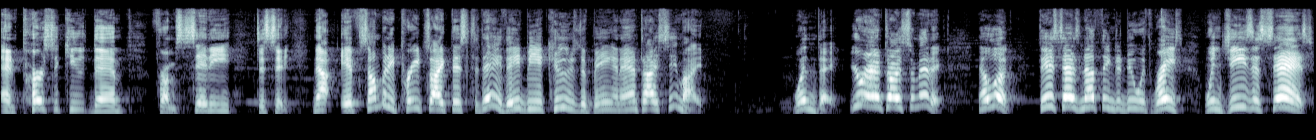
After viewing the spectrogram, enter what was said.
and persecute them from city to city. Now, if somebody preached like this today, they'd be accused of being an anti Semite, wouldn't they? You're anti Semitic. Now, look, this has nothing to do with race. When Jesus says,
